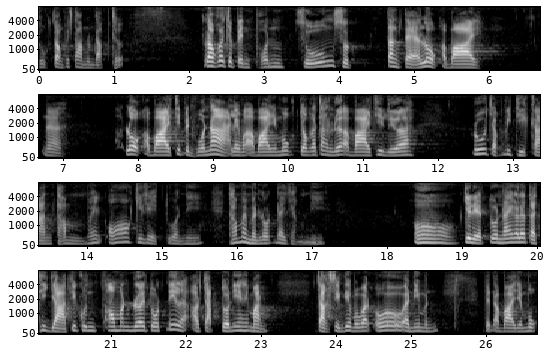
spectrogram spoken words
ถูกต้องไปตามลำดับเถอะ เราก็จะเป็นผลสูงสุดตั้งแต่โลกอบายนะ โลกอบายที่เป็นหัวหน้าเรียกว่าอบายมุกจนกระทั่งเหลืออบายที่เหลือ รู้จักวิธีการทำให้อ๋อกิเลสตัวนี้ทำให้มันลดได้อย่างนี้โอ้กิเลสตัวไหนก็แล้ว แต่ที่หยาบที่คุณเอามันเลยตัวนี้แหละเอาจับตัวนี้ให้มัน จากสิ่งที่บอกว่า โอ้ อันนี้มันเป็นอบายมุก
